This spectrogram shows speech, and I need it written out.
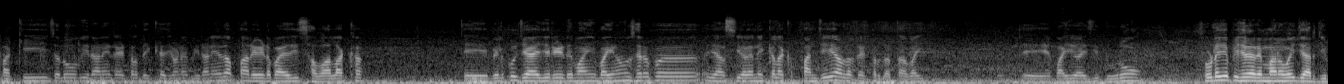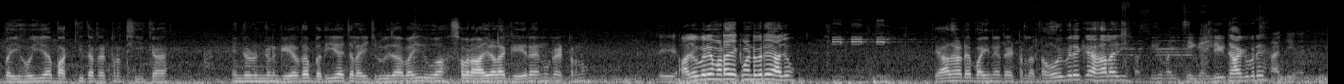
ਬਾਕੀ ਚਲੋ ਵੀਰਾਂ ਨੇ ਟਰੈਕਟਰ ਦੇਖਿਆ ਸੀ, ਉਹਨੇ ਵੀਰਾਂ ਨੇ ਇਹਦਾ ਆਪਾਂ ਰੇਟ ਪਾਇਆ ਸੀ ਸਵਾ ਲੱਖ। ਤੇ ਬਿਲਕੁਲ ਜਾਇਜ਼ ਰੇਟ ਮਾਈ ਬਾਈ ਇਹਨਾਂ ਨੂੰ ਸਿਰਫ ਏਜੰਸੀ ਵਾਲਿਆਂ ਨੇ 1 ਲੱਖ 5000 ਦਾ ਟਰੈਕਟਰ ਦਿੱਤਾ ਬਾਈ। ਤੇ ਬਾਈ ਆਈ ਸੀ ਦੂਰੋਂ। ਥੋੜੇ ਜਿਹੇ ਪਿਛਲੇ ਰਿਮਾਂ ਨੂੰ ਬਾਈ ਜਰਜੀ ਪਈ ਹੋਈ ਆ ਬਾਕੀ ਤਾਂ ਟਰੈਕਟਰ ਠੀਕ ਆ। ਇੰਜਨ ਇੰਜਨ ਗੇਅਰ ਦਾ ਵਧੀਆ ਚਲਾਈ ਚਲੂਈ ਦਾ ਬਾਈ ਦੂਆ ਸਵਰਾਜ ਵਾਲਾ ਗੇਅਰ ਆ ਇਹਨੂੰ ਟਰੈਕਟਰ ਨੂੰ। ਤੇ ਆਜੋ ਵੀਰੇ ਮਾੜਾ ਜਿਹਾ ਇੱਕ ਮਿੰਟ ਵੀਰੇ ਆਜੋ। ਤੇ ਆ ਸਾਡੇ ਬਾਈ ਨੇ ਟਰੈਕਟਰ ਲੱਤਾ ਹੋਰ ਵੀਰੇ ਕੀ ਹਾਲ ਹੈ ਜੀ? ਠੀਕ ਹੈ ਜੀ। ਠੀਕ ਠਾਕ ਵੀਰੇ? ਹਾਂਜੀ ਹਾਂਜੀ।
